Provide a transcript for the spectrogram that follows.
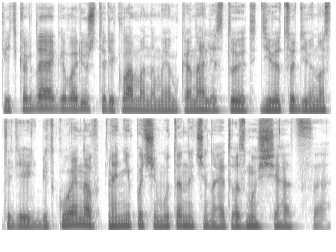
ведь когда я говорю, что реклама на моем канале стоит 999 биткоинов, они почему-то начинают возмущаться.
